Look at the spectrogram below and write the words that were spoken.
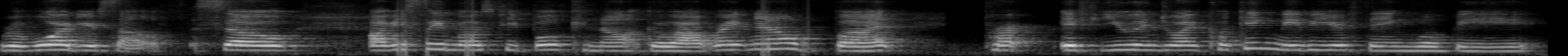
Reward yourself. So, obviously, most people cannot go out right now, but per, if you enjoy cooking, maybe your thing will be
